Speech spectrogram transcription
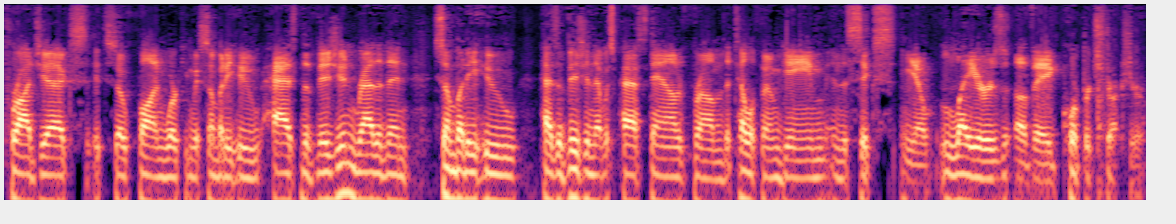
projects. It's so fun working with somebody who has the vision rather than somebody who has a vision that was passed down from the telephone game and the six, you know, layers of a corporate structure.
